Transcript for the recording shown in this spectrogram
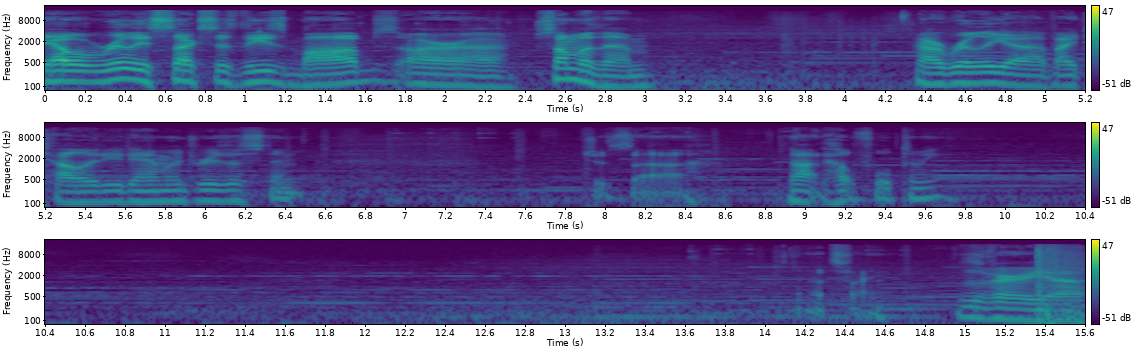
Yeah, what really sucks is these mobs are, uh, some of them are really uh, vitality damage resistant, which is uh, not helpful to me. That's fine. This is a very uh,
